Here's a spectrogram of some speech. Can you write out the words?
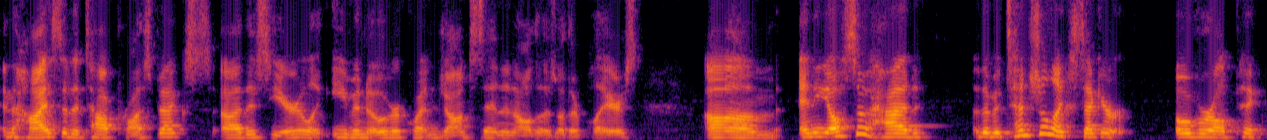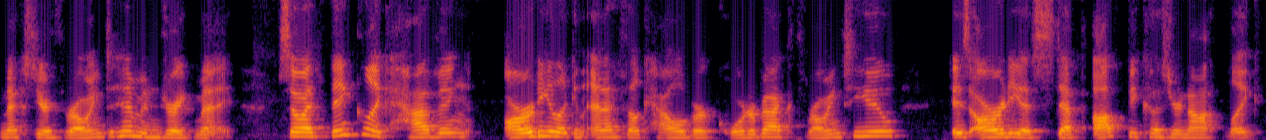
and the highest of the top prospects uh, this year, like even over Quentin Johnston and all those other players. Um, and he also had the potential like second overall pick next year throwing to him and Drake Maye. So I think like having already like an NFL caliber quarterback throwing to you is already a step up because you're not like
